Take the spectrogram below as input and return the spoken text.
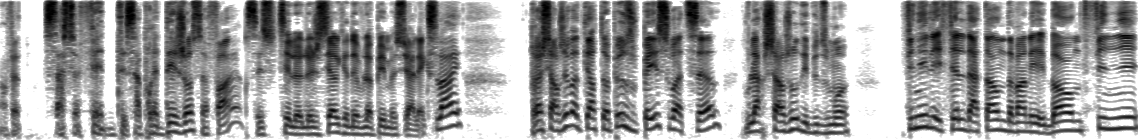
En fait, ça se fait, ça pourrait déjà se faire. C'est le logiciel que a développé M. Alex Lai. Rechargez votre carte Opus, vous payez sur votre sel, vous la rechargez au début du mois. Fini les files d'attente devant les bornes, fini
